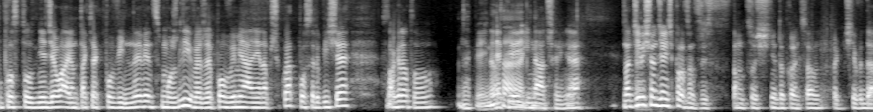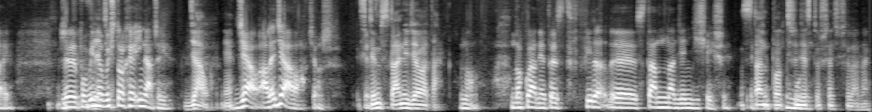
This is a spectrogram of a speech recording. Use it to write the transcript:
po prostu nie działają tak, jak powinny, więc możliwe, że po wymianie na przykład, po serwisie, zagra to Lepiej, no lepiej, tak. no. inaczej, nie? Na 99% jest tam coś nie do końca, tak mi się wydaje. Że powinno Wiecie. być trochę inaczej. Działa, nie? Działa, ale działa wciąż. W tym stanie działa tak. No, dokładnie, to jest chwila, e, stan na dzień dzisiejszy. Stan po tak mówi. 36 latach.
